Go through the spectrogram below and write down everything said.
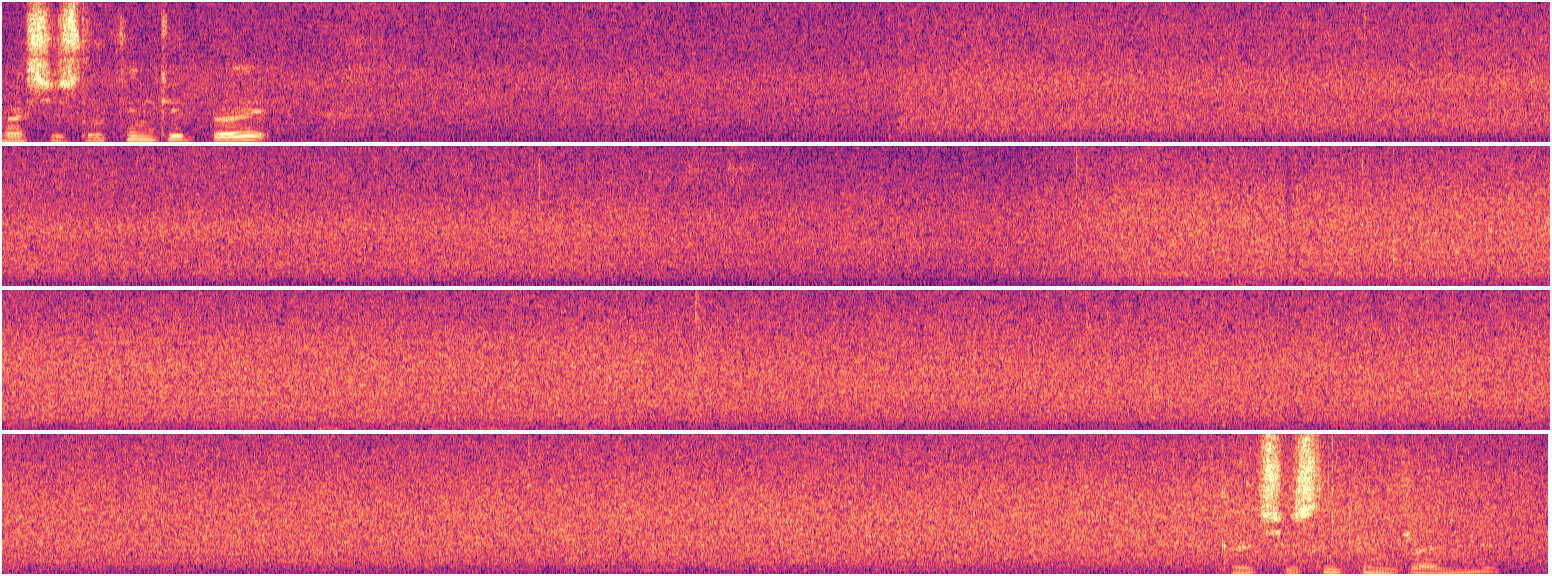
This is looking good, right? She's looking brand.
